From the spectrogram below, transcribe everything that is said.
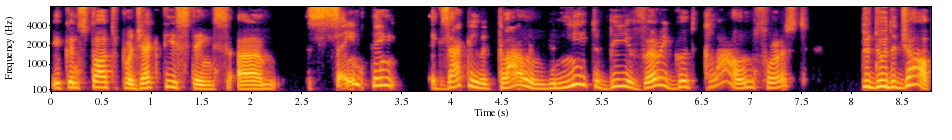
you can start to project these things um, same thing exactly with clowning you need to be a very good clown first to do the job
